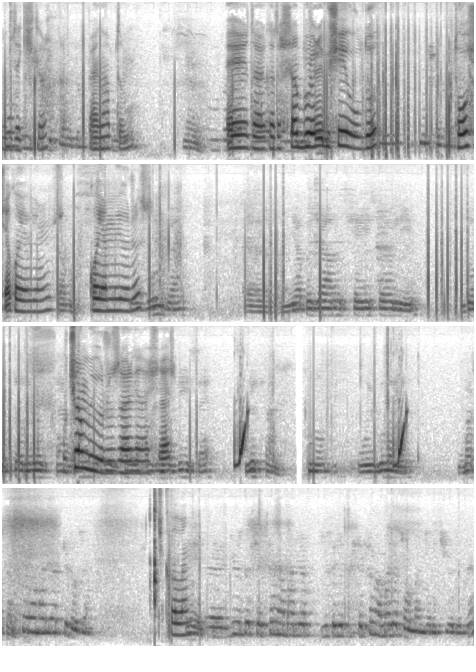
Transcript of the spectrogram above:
bir dakika. Ben ne yaptım? Evet arkadaşlar böyle bir şey oldu. Toş da koyamıyoruz. Koyamıyoruz. Burada e, yapacağınız şeyi söyleyeyim. Doktorunuz Uçamıyoruz arkadaşlar. verdiyse lütfen bunu uygulayın. Bakın ameliyat hocam. Çıkalım. evet, Ee, %80 ameliyat, %70-80 ameliyat olman gerekiyor dedi.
